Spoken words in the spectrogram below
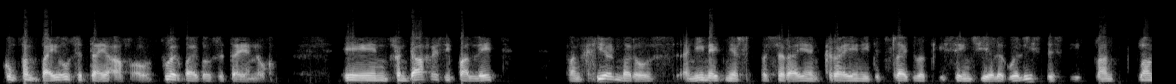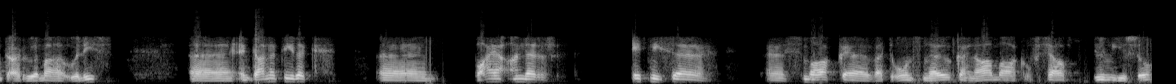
kom van Bybelse tye af al, voor Bybelse tye nog. En vandag is die palet van geurmiddels en nie net meer speserye en kruie nie, dit sluit ook essensiële olies, dis die plant plantaroma olies. Uh en dan natuurlik uh baie ander etniese uh smake wat ons nou kan namaak of self doen hierso.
